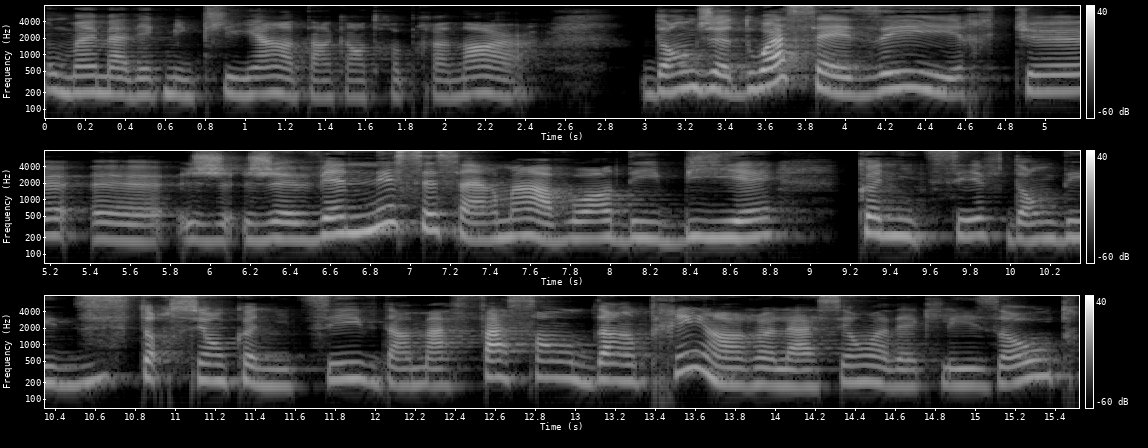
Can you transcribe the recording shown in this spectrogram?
ou même avec mes clients en tant qu'entrepreneur. Donc, je dois saisir que euh, je, vais nécessairement avoir des biais cognitifs, donc des distorsions cognitives dans ma façon d'entrer en relation avec les autres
